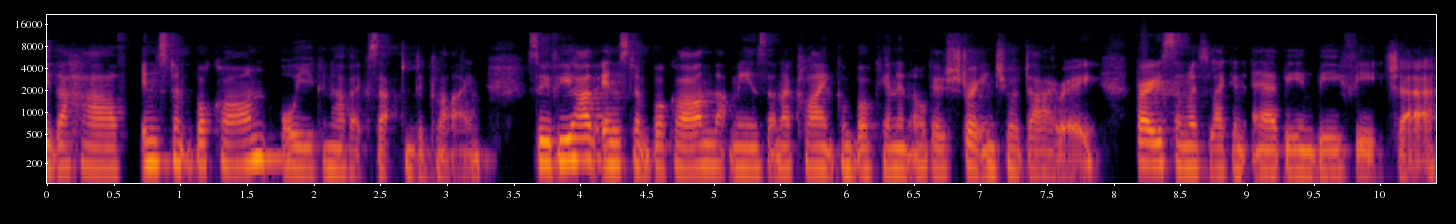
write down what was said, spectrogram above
either have instant book on or you can have accept and decline. So if you have instant book on, that means that a client can book in and it'll go straight into your diary. Very similar to like an Airbnb feature.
